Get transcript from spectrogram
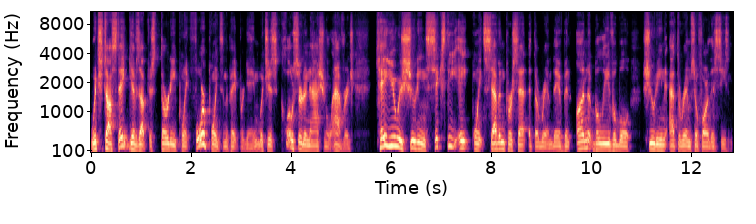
Wichita State gives up just 30.4 points in the paint per game, which is closer to national average. KU is shooting 68.7% at the rim. They have been unbelievable shooting at the rim so far this season.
